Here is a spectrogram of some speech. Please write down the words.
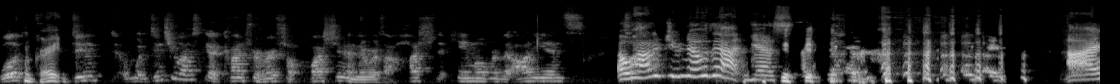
Well, Oh, great. didn't what, didn't you ask a controversial question and there was a hush that came over the audience? oh how did you know that yes I. I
